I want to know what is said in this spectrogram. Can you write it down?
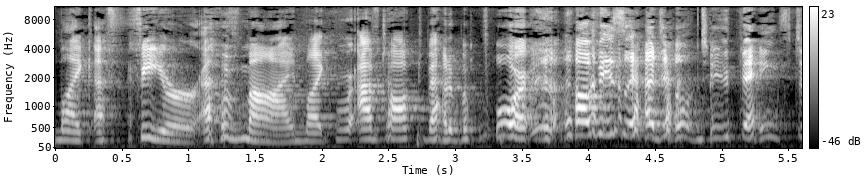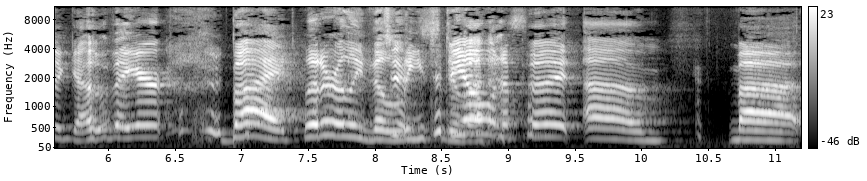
like a fear of mine. Like I've talked about it before. Obviously I don't do things to go there, but Literally the to, least to be able us. to put um my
